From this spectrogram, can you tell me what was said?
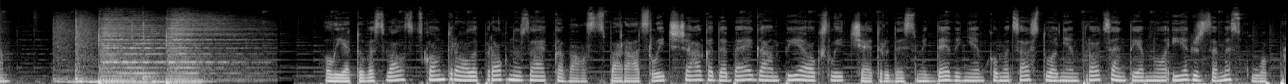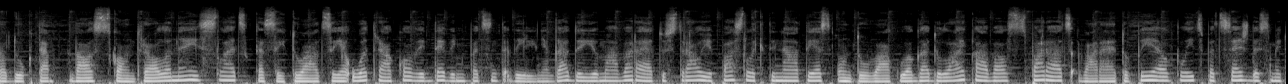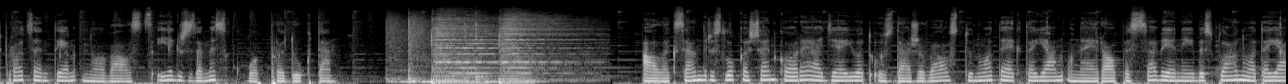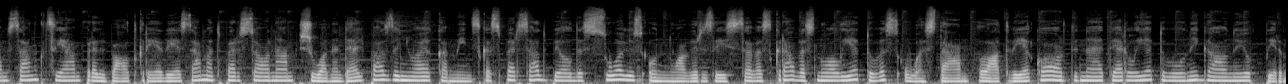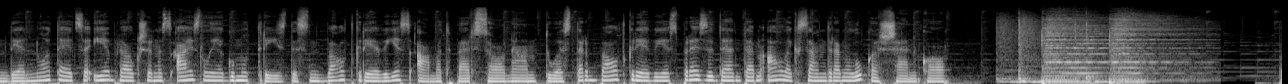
Lietuvas valsts kontrole prognozē, ka valsts parāds līdz šā gada beigām pieaugs līdz 49,8% no iekšzemes koprodukta. Valsts kontrole neizslēdz, ka situācija otrā Covid-19 viļņa gadījumā varētu strauji pasliktināties, un tuvāko gadu laikā valsts parāds varētu pieaugt līdz pat 60% no valsts iekšzemes koprodukta. Aleksandrs Lukašenko reaģējot uz dažu valstu noteiktajām un Eiropas Savienības plānotajām sankcijām pret Baltkrievijas amatpersonām, šonadēļ paziņoja, ka Minskas spērs atbildes soļus un novirzīs savas kravas no Lietuvas ostām. Latvija koordinēti ar Lietuvu un Igauniju pirmdien noteica iebraukšanas aizliegumu 30 Baltkrievijas amatpersonām, tostarp Baltkrievijas prezidentam Aleksandram Lukašenko.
